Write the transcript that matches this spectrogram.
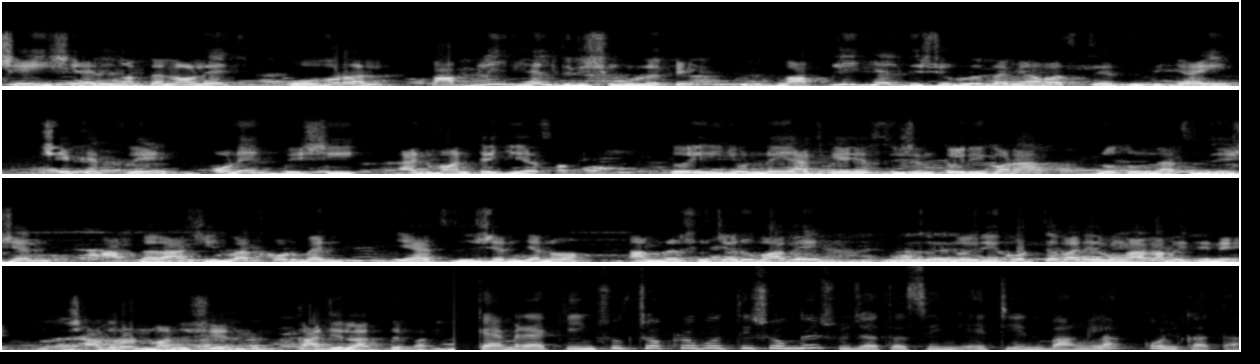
সেই sharing of the knowledge overall public health ইস্যুগুলোতে পাবলিক হেলথ ইস্যুগুলোতে আমি আবার স্ট্রেস দিতে চাই, সেক্ষেত্রে অনেক বেশি অ্যাডভান্টেজিয়াস হবে। তো এই জন্যই আজকে অ্যাসোসিয়েশন তৈরি করা, নতুন অ্যাসোসিয়েশন আপনারা আশীর্বাদ করবেন, এই অ্যাসোসিয়েশন যেন আমরা সুচারুভাবে তৈরি করতে পারি এবং আগামী দিনে সাধারণ মানুষের কাজে লাগতে পারি। ক্যামেরা কিংসুক চক্রবর্তীর সঙ্গে সুজাতা সিং, এটিএন বাংলা, কলকাতা।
